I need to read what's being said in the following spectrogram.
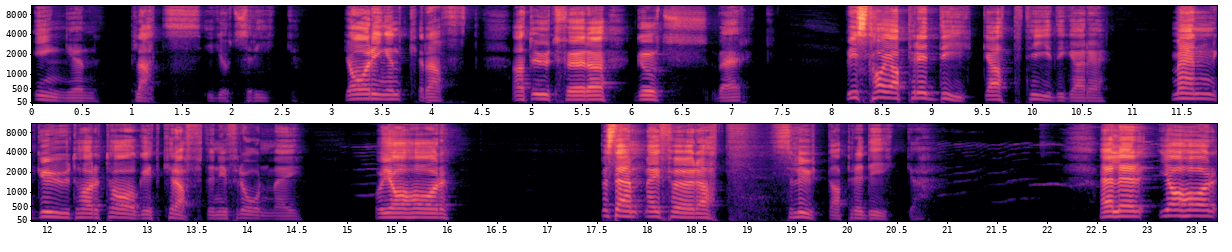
ingen plats i Guds rike. Jag har ingen kraft att utföra Guds verk. Visst har jag predikat tidigare, men Gud har tagit kraften ifrån mig och jag har bestämt mig för att sluta predika. Eller jag har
